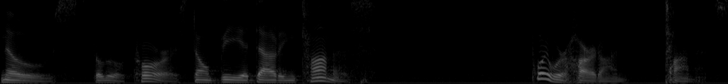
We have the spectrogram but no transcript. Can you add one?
knows the little chorus Don't be a doubting Thomas. Boy, we're hard on Thomas.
